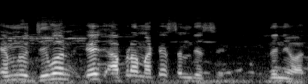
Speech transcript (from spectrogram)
એમનું જીવન એ જ આપણા માટે સંદેશ છે. ધન્યવાદ.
